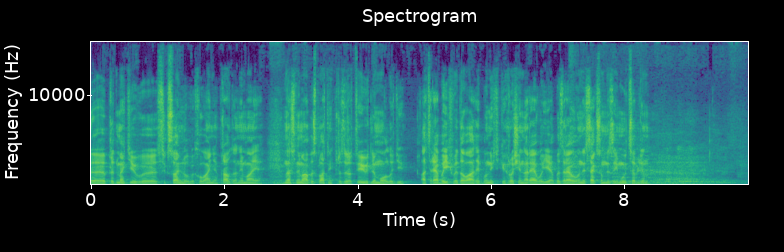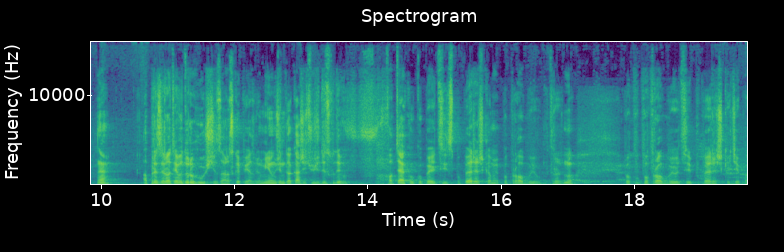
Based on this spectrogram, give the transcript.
е, предметів е, сексуального виховання, правда? Немає. У нас немає безплатних презервативів для молоді, а треба їх видавати, бо у них тільки гроші на рево є, без рево вони сексом не займуться, блін. Не? А презервативи дорогущі зараз, капець. Мені жінка каже, чуєш, іди сходи в аптеку купи ці з папиришками, попробую. Ну, попробую ці папиришки, типу.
